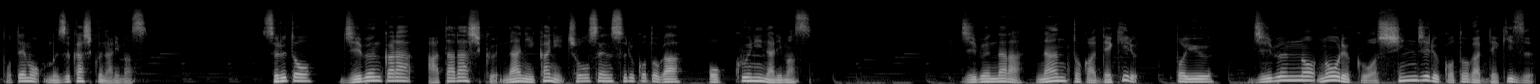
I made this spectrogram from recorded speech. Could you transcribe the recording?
とても難しくなります。すると、自分から新しく何かに挑戦することが億劫になります。自分なら何とかできるという自分の能力を信じることができず、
